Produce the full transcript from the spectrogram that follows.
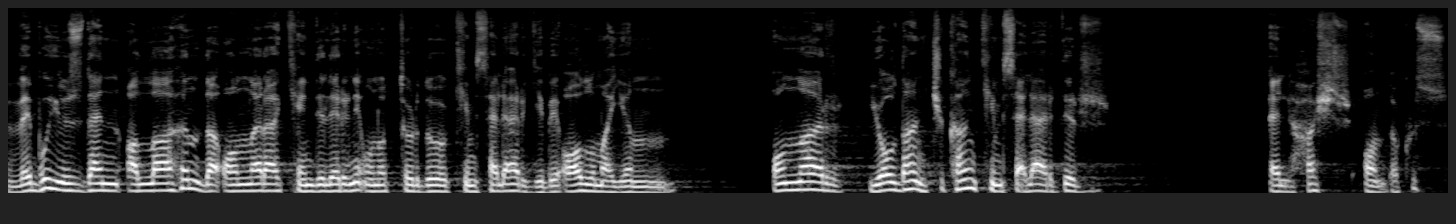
ve bu yüzden Allah'ın da onlara kendilerini unutturduğu kimseler gibi olmayın. Onlar yoldan çıkan kimselerdir. El-Haşr 19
